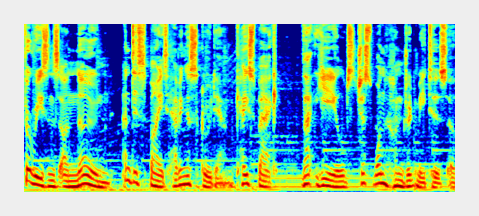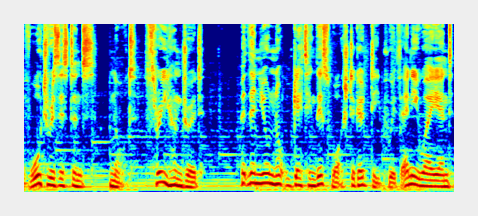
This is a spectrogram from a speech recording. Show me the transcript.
For reasons unknown, and despite having a screw-down caseback, that yields just 100 meters of water resistance, not 300, but then you're not getting this watch to go deep with anyway, and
